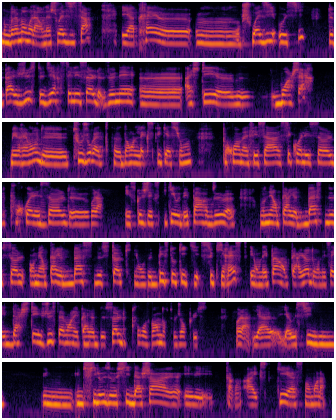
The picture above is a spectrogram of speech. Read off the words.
Donc vraiment, voilà, on a choisi ça. Et après, euh, on choisit aussi de pas juste dire c'est les soldes, venez euh, acheter euh, moins cher, mais vraiment de toujours être dans l'explication. Pourquoi on a fait ça? C'est quoi les soldes? Pourquoi les soldes? Voilà. Et ce que j'expliquais au départ de, on est en période basse de sol, on est en période basse de stock et on veut déstocker ce qui reste et on n'est pas en période où on essaye d'acheter juste avant les périodes de soldes pour vendre toujours plus voilà, il y a, aussi une, philosophie d'achat euh, à expliquer à ce moment-là.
